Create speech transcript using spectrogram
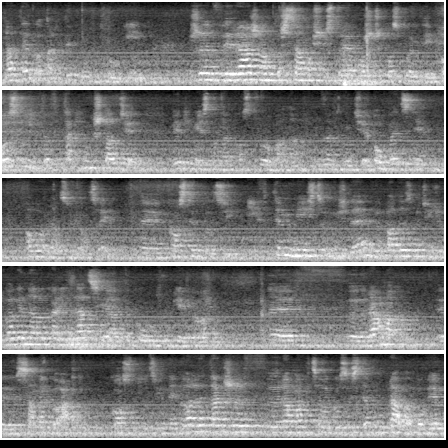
dlatego artykuł że wyraża tożsamość ustrojową Rzeczypospolitej Polskiej i to w takim kształcie, w jakim jest ona konstruowana na gruncie obecnie obowiązującej e, konstytucji. I w tym miejscu, myślę, wypada zwrócić uwagę na lokalizację artykułu drugiego e, w ramach e, samego aktu konstytucyjnego, ale także w ramach całego systemu prawa, bowiem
